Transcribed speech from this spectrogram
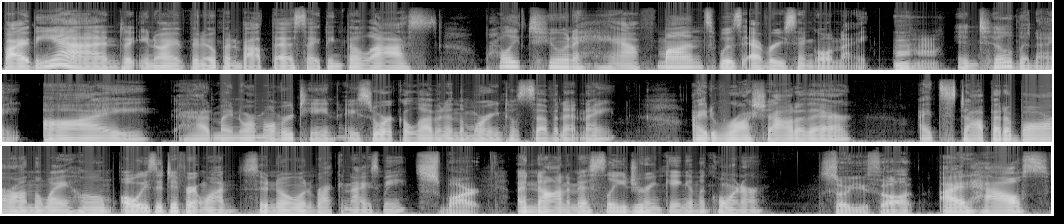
by the end, you know, I've been open about this. I think the last probably two and a half months was every single night Mm-hmm. until the night I had my normal routine. I used to work 11 in the morning till 7 at night. I'd rush out of there. I'd stop at a bar on the way home, always a different one, so no one would recognize me. Smart. Anonymously drinking in the corner. So you thought. I'd house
